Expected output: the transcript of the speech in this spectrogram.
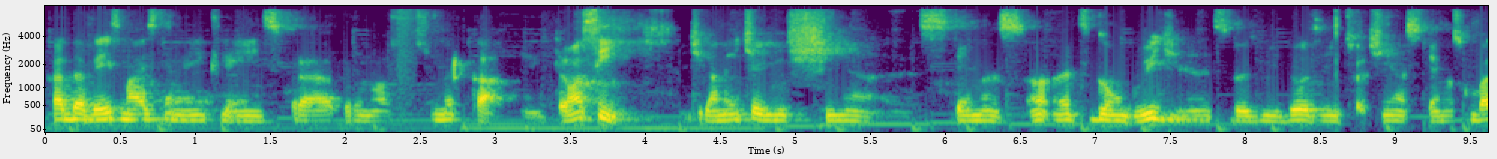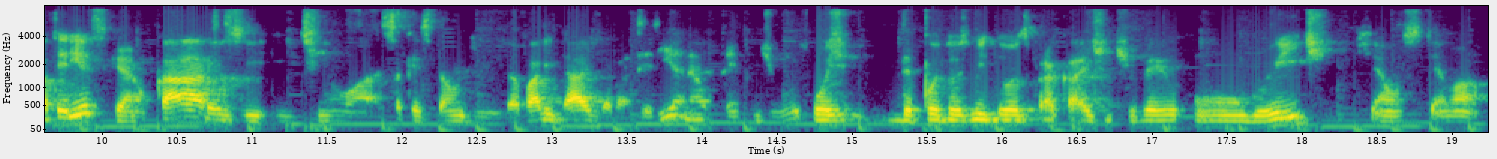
cada vez mais também clientes para o nosso mercado. Então, assim, antigamente a gente tinha sistemas antes do on-grid, né, antes de 2012, a gente só tinha sistemas com baterias que eram caros e, e tinham essa questão de, da validade da bateria, né, o tempo de uso. Hoje, depois de 2012 para cá, a gente veio com o on-grid, que é um sistema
